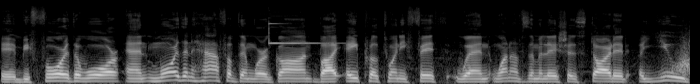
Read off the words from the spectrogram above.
uh, before the war, and more than half of them were gone by April 25th when one of the militias started a huge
